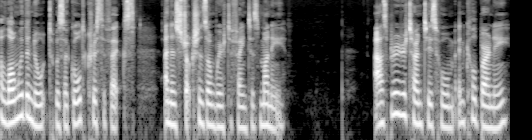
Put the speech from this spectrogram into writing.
Along with the note was a gold crucifix and instructions on where to find his money. Asbury returned to his home in Kilbirnie,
